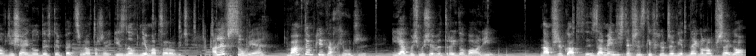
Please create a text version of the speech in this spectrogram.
znów dzisiaj nudy w tym Pet Simulatorze i znów nie ma co robić. Ale w sumie mam tam kilka huge'y i jakbyśmy się wytradowali, na przykład zamienić te wszystkie huge w jednego lepszego,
